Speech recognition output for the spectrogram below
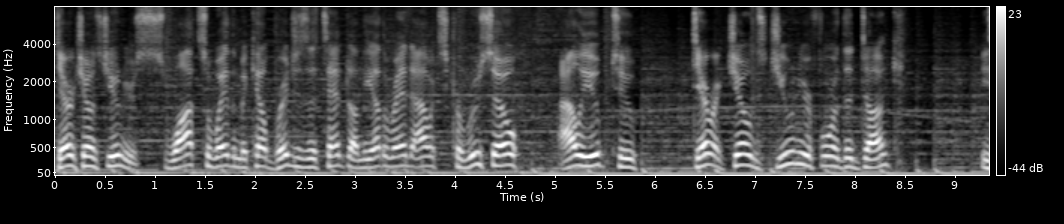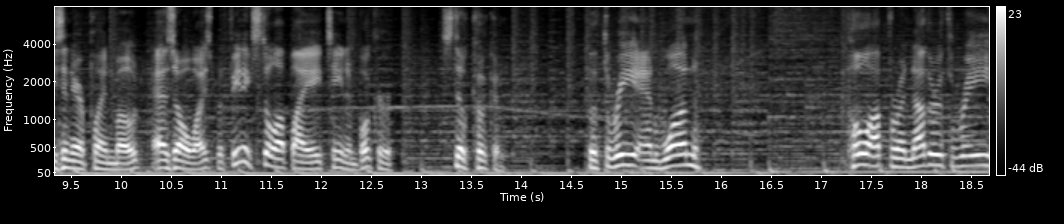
Derrick Jones Jr. swats away the Mikal Bridges attempt on the other end. Alex Caruso, alley oop to Derrick Jones Jr. for the dunk. He's in airplane mode, as always, but Phoenix still up by 18 and Booker still cooking. The three and one. Pull up for another three.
